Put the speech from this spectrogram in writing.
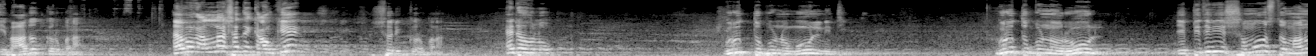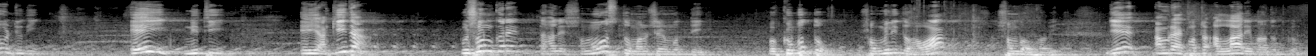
ইবাদত করব না এবং আল্লাহর সাথে কাউকে শরিক করব না। এটা হলো গুরুত্বপূর্ণ মূল নীতি। গুরুত্বপূর্ণ রুল যে পৃথিবীর সমস্ত মানুষ যদি এই নীতি, এই আকিদা পোষণ করে, তাহলে সমস্ত মানুষের মধ্যে ঐক্যবদ্ধ, সম্মিলিত হওয়া সম্ভব হবে। যে আমরা একমাত্র আল্লাহর ইবাদত করব।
